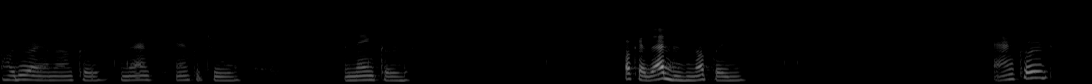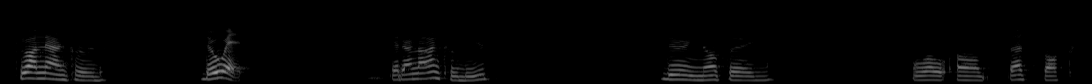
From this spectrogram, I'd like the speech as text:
how do I unanchor? An anchor tool. Unanchored. Okay, that did nothing. Anchored to unanchored. Do it. Get an anchor, dude doing nothing. Well, um, that sucks.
